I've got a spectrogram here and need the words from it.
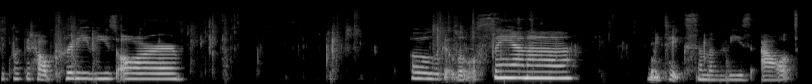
Like, look at how pretty these are. Oh, look at little Santa. Let me take some of these out.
